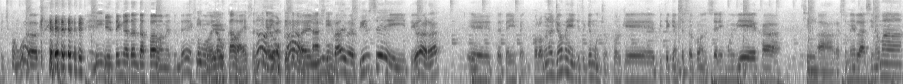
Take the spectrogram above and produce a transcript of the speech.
Le chupa un huevo que, Sí. que tenga tanta fama, ¿me entendés? Sí, Como él no buscaba eso. Él No, quería no divertirse con lo buscaba, que estaba él haciendo. buscaba divertirse y te digo la verdad, eh, te- te por lo menos yo me identifiqué mucho, porque viste que empezó con series muy viejas, Sí. a resumirla así nomás.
